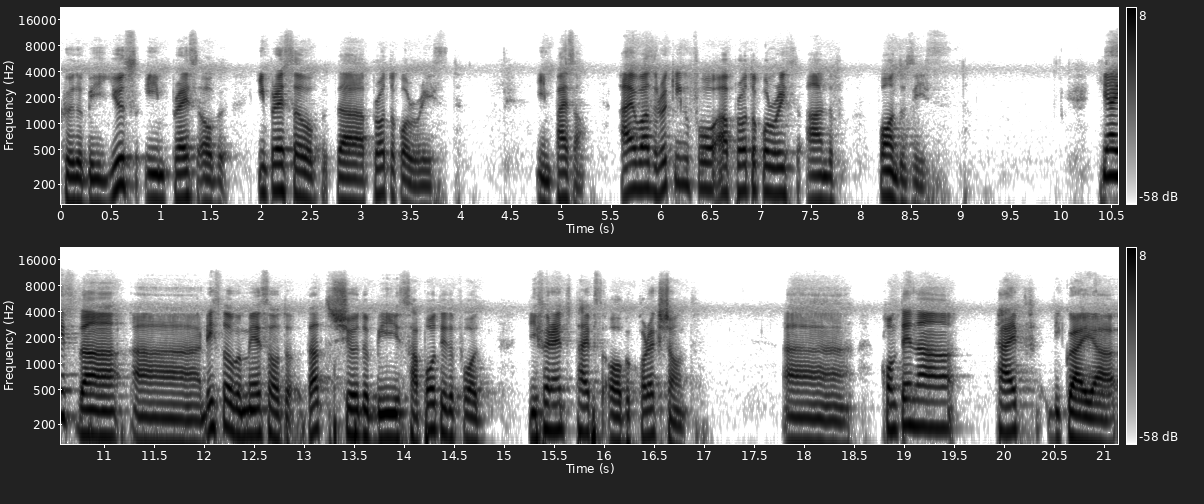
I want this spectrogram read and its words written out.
could be used in place of in place of the protocol list in Python. I was looking for a protocol list and found this. Here is the uh, list of methods that should be supported for different types of collections. Uh, container type require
